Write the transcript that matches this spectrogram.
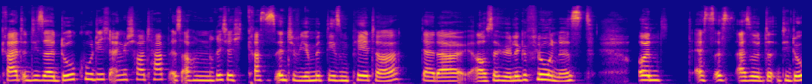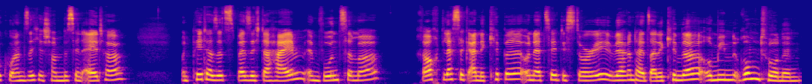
Gerade in dieser Doku, die ich angeschaut habe, ist auch ein richtig krasses Interview mit diesem Peter, der da aus der Höhle geflohen ist. Und es ist, also die Doku an sich ist schon ein bisschen älter. Und Peter sitzt bei sich daheim im Wohnzimmer, raucht lässig eine Kippe und erzählt die Story, während halt seine Kinder um ihn rumturnen.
